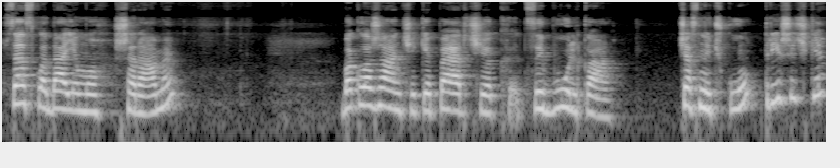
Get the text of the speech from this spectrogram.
Все складаємо шарами. Баклажанчики, перчик, цибулька, часничку трішечки.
